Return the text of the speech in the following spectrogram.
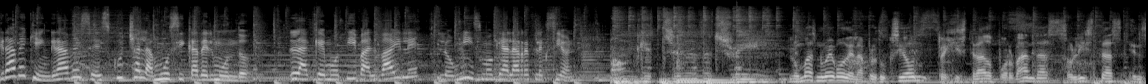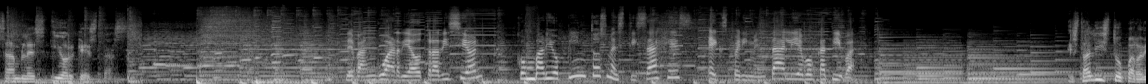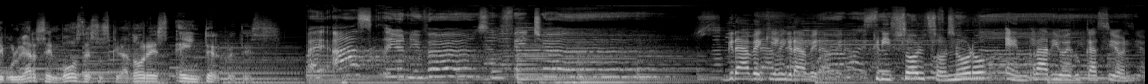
Grave quien grave se escucha la música del mundo, la que motiva al baile lo mismo que a la reflexión. Lo más nuevo de la producción registrado por bandas, solistas, ensambles y orquestas. De vanguardia o tradición, con variopintos mestizajes, experimental y evocativa. Está listo para divulgarse en voz de sus creadores e intérpretes. Grave quien grave. Crisol sonoro en Radio Educación.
